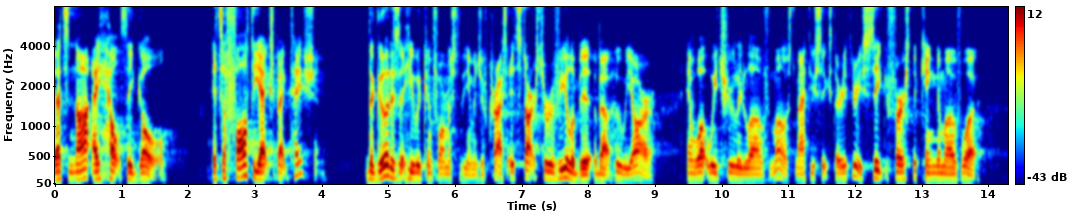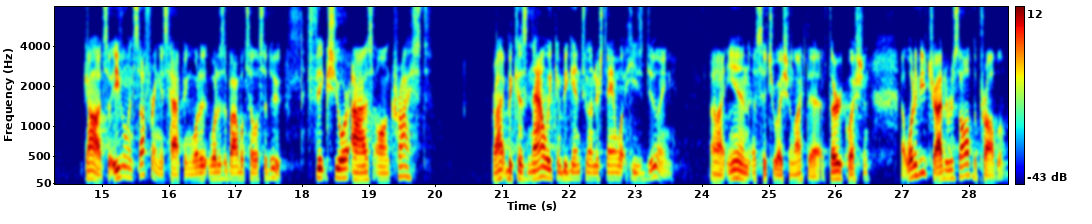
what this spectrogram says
that's not a healthy goal. It's a faulty expectation. The good is that He would conform us to the image of Christ. It starts to reveal a bit about who we are and what we truly love most. Matthew six thirty three: Seek first the kingdom of what God. So even when suffering is happening, what, what does the Bible tell us to do? Fix your eyes on Christ, right? Because now we can begin to understand what He's doing uh, in a situation like that. Third question uh, What have you tried to resolve the problem?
